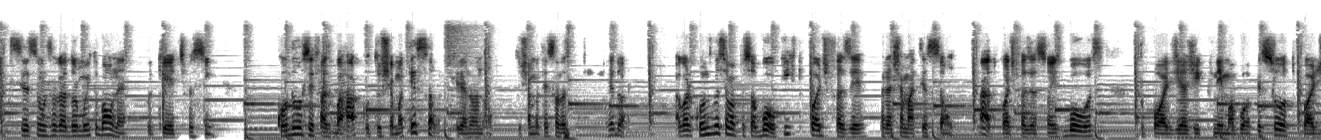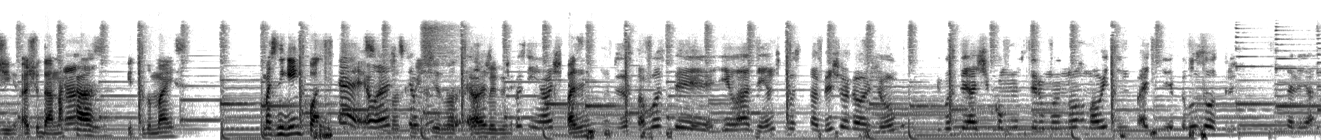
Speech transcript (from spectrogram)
E precisa ser um jogador muito bom, né? Porque, tipo assim, quando você faz barraco, tu chama atenção, querendo ou não. Tu chama atenção das pessoas ao redor. Agora, quando você é uma pessoa boa, o que, que tu pode fazer para chamar atenção? Ah, tu pode fazer ações boas, tu pode agir que nem uma boa pessoa, tu pode ajudar na casa e tudo mais. Mas ninguém pode. É, eu acho que, é muito, eu acho, tipo assim, eu acho que é só você ir lá dentro, você saber jogar o jogo e você agir como um ser humano normal e ter empatia pelos outros, tá ligado?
